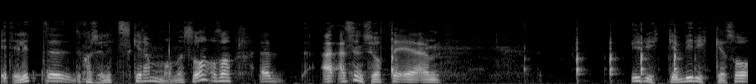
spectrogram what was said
er det, litt, eh, det kanskje litt skremmende så? Altså, eh, jeg jeg syns jo at det er eh, Yrket virker så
